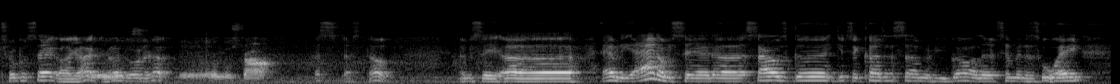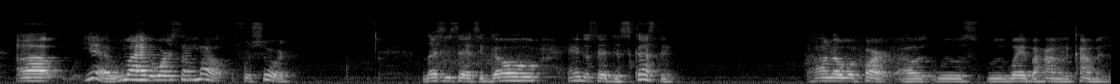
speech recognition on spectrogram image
Triple sec. Oh, y'all, y'all doing it up. yeah, it was strong. That's that's dope. Let me see. Uh, Ebony Adams said, uh, "Sounds good. Get your cousin some if you go. I live ten minutes away. Uh, yeah, we might have to work something out for sure." Leslie said to go. Angel said disgusting. I don't know what part. I was we was we was way behind on the comments.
